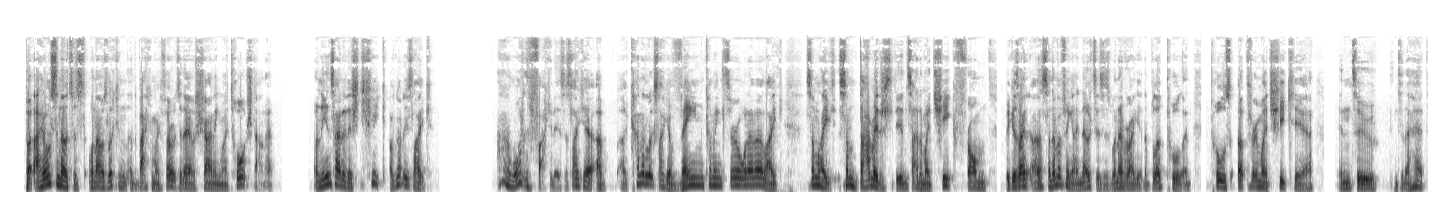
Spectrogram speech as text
but I also noticed when I was looking at the back of my throat today, I was shining my torch down it. On the inside of this cheek, I've got these like I don't know what the fuck it is. It's like a, a, a kind of looks like a vein coming through or whatever. Like some like some damage to the inside of my cheek from because I that's another thing I notice is whenever I get the blood pooling, pulls up through my cheek here into into the head.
